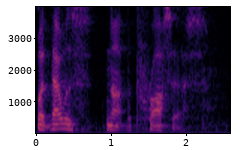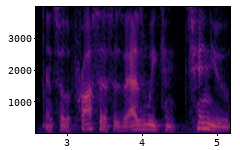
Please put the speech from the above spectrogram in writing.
But that was not the process. And so the process is as we continue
